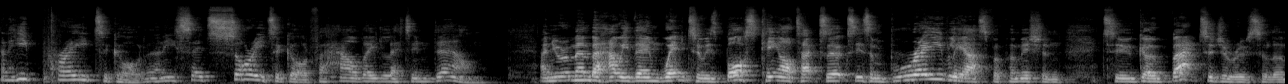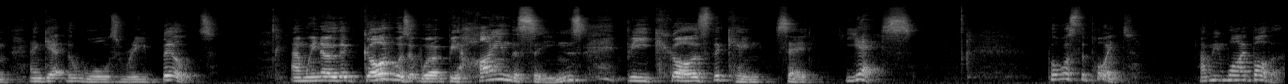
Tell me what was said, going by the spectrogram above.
And he prayed to God and he said sorry to God for how they'd let him down. And you remember how he then went to his boss, King Artaxerxes, and bravely asked for permission to go back to Jerusalem and get the walls rebuilt. And we know that God was at work behind the scenes because the king said yes. But what's the point? I mean, why bother?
